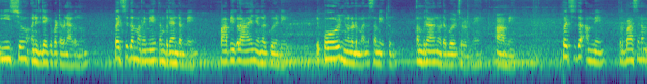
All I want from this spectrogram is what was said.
ഈശോ അനുഗ്രഹിക്കപ്പെട്ടവനാകുന്നു. പരിശുദ്ധ മറമേ തമ്പുരാന്റെ അമ്മേ പാപികളായ ഞങ്ങൾക്ക് വേണ്ടി ഇപ്പോഴും ഞങ്ങളുടെ മനസ്സമയത്തും തമ്പുരാനോട് ഉപയോഗിച്ചിടണമേ ആമേ പരിശുദ്ധ അമ്മേ കൃപാസനം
